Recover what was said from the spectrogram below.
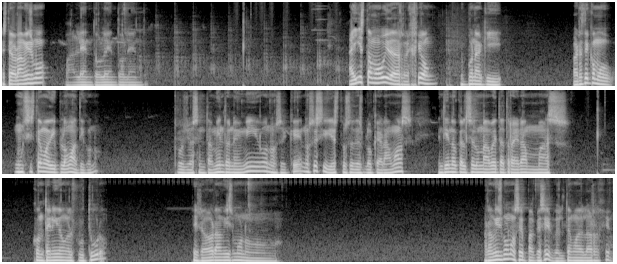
Este ahora mismo va lento, lento, lento. Ahí esta movida de región. Me pone aquí... Parece como un sistema diplomático, ¿no? Rollo asentamiento enemigo, no sé qué. No sé si esto se desbloqueará más. Entiendo que al ser una beta traerá más contenido en el futuro. Pero ahora mismo no... Ahora mismo no sé para qué sirve el tema de la región.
